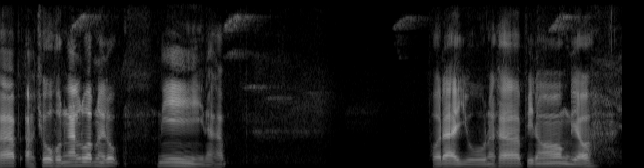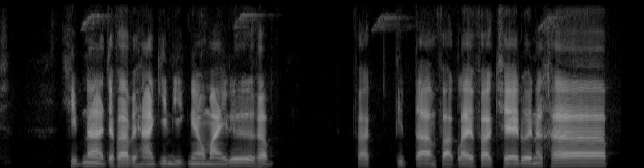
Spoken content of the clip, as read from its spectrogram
ครับเอาโชว์ผลงานรวมหน่อยลูกนี่นะครับ พอได้อยู่นะครับ พี่น้องเดี๋ยวคลิปหน้าจะพาไปหากินอีกแนวใหม่เด้อครับ ฝากติดตามฝากไลค์ฝากแชร์ด้วยนะครับ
